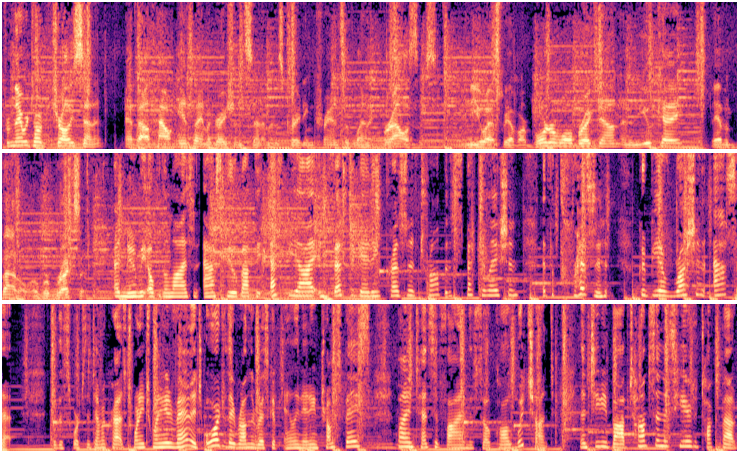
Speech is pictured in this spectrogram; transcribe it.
From there, we talk to Charlie Sennott about how anti immigration sentiment is creating transatlantic paralysis. In the U.S., we have our border wall breakdown, and in the U.K., they have a battle over Brexit. At noon, we open the lines and ask you about the FBI investigating President Trump and speculation that the president could be a Russian asset. Could this work to the Democrats' 2020 advantage, or do they run the risk of alienating Trump's base by intensifying the so called witch hunt? Then TV Bob Thompson is here to talk about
